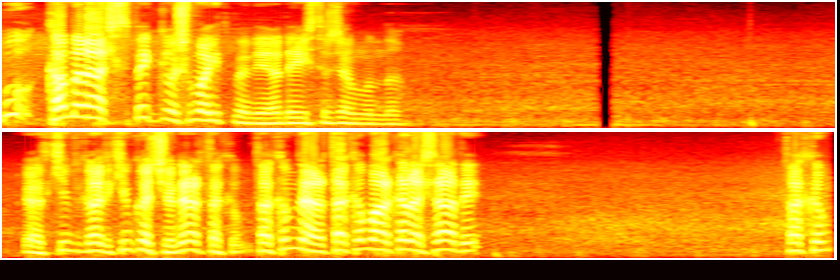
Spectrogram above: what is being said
Bu kamera açısı pek hoşuma gitmedi ya. Değiştireceğim bunu. Evet kim hadi kim kaçıyor? Nerede takım? Takım nerede? Takım arkadaşlar hadi. Takım.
